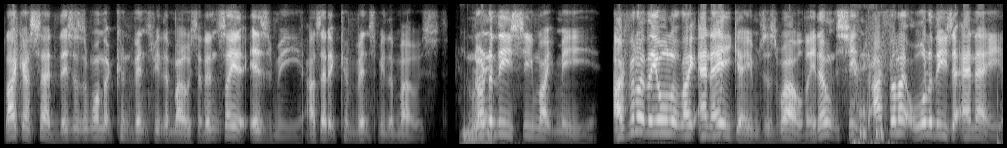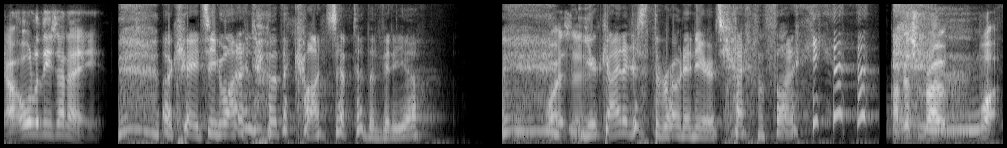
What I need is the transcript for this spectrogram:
like I said, this is the one that convinced me the most. I didn't say it is me. I said it convinced me the most. None of these seem like me. I feel like they all look like NA games as well. They don't seem. I feel like all of these are NA. Are all of these NA? Okay, do you want to know the concept of the video? What is it? You're kind of just thrown in here. It's kind of funny. I'm just throw. What?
